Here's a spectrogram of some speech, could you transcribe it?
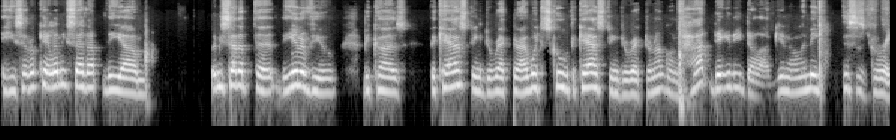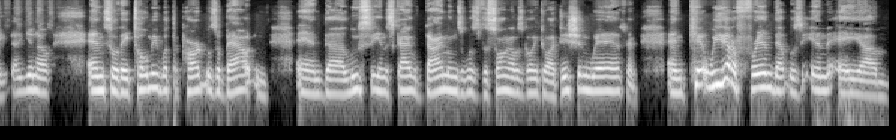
he said, "Okay, let me set up the um, let me set up the the interview because." The casting director, I went to school with the casting director, and I'm going, hot diggity dog, you know, let me this is great, uh, you know. And so they told me what the part was about, and and uh, Lucy in the Sky with Diamonds was the song I was going to audition with, and and we had a friend that was in a um,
